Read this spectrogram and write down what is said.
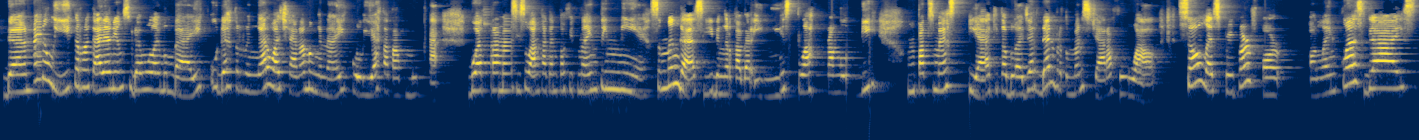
Dan finally, karena keadaan yang sudah mulai membaik, udah terdengar wacana mengenai kuliah tatap muka. Buat para mahasiswa angkatan COVID-19 nih, seneng gak sih dengar kabar ini setelah kurang lebih 4 semester ya kita belajar dan berteman secara virtual. So, let's prepare for online class guys.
